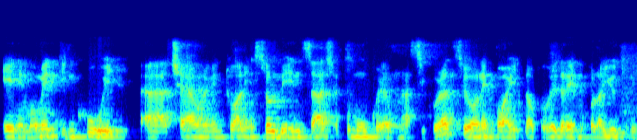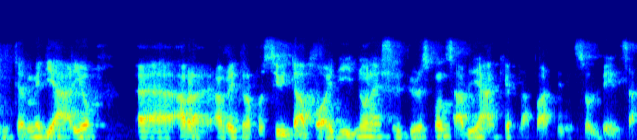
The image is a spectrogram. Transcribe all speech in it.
e nel momento in cui eh, c'è un'eventuale insolvenza c'è comunque un'assicurazione, poi dopo vedremo con l'aiuto dell'intermediario eh, avrà, avrete la possibilità poi di non essere più responsabili anche per la parte di insolvenza.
